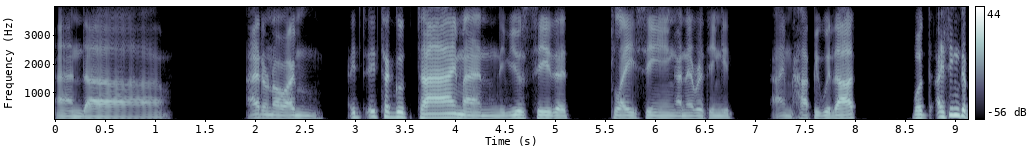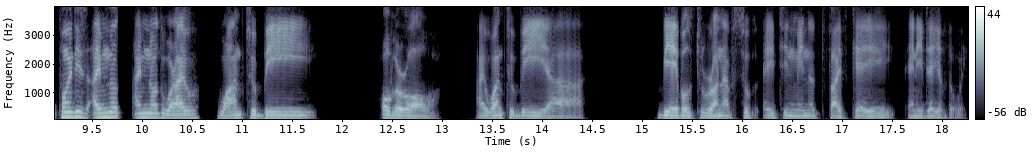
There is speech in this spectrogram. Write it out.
and uh, I don't know. I'm. It, it's a good time, and if you see the placing and everything, it, I'm happy with that. But I think the point is, I'm not. I'm not where I want to be overall. I want to be uh, be able to run a sub 18 minute 5k any day of the week.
